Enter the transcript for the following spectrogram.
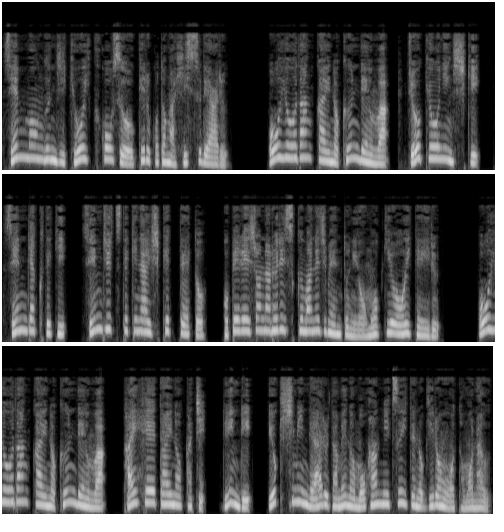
専門軍事教育コースを受けることが必須である。応用段階の訓練は、状況認識、戦略的、戦術的な意思決定と、オペレーショナルリスクマネジメントに重きを置いている。応用段階の訓練は、海兵隊の価値、倫理、良き市民であるための模範についての議論を伴う。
